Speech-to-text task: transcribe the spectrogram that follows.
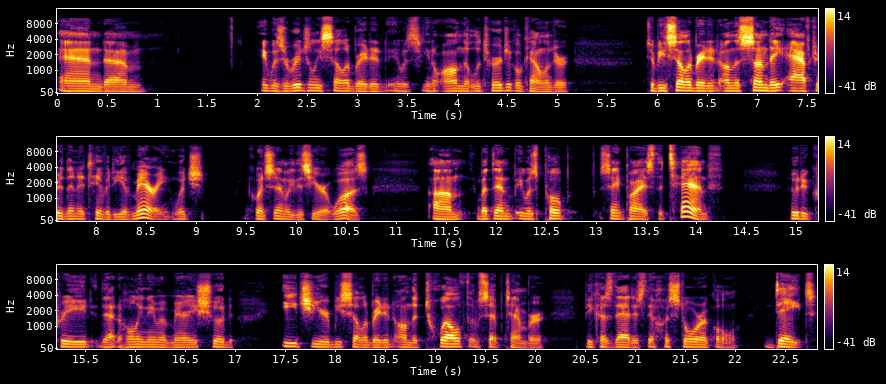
and um, it was originally celebrated. It was you know on the liturgical calendar to be celebrated on the Sunday after the Nativity of Mary, which coincidentally this year it was. Um, but then it was Pope St. Pius X who decreed that Holy Name of Mary should each year be celebrated on the 12th of September because that is the historical date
